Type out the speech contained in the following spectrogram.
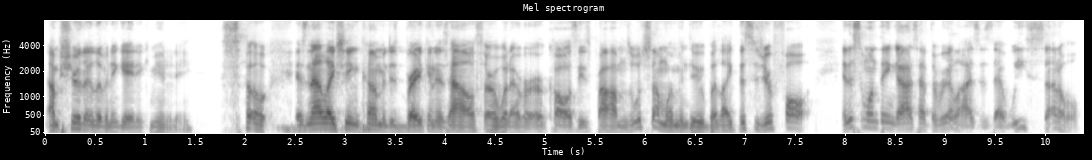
I'm sure they live in a gated community. So it's not like she can come and just break in his house or whatever or cause these problems, which some women do. But like, this is your fault. And this is one thing guys have to realize is that we settle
